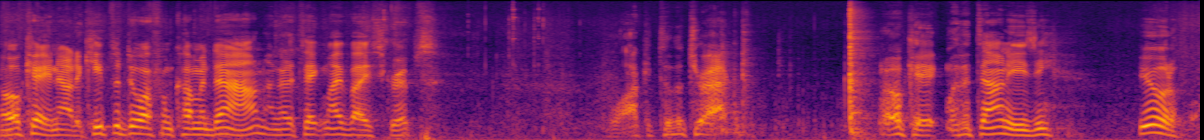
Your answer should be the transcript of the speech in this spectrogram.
Okay, now to keep the door from coming down, I'm going to take my vice grips, lock it to the track. Okay, let it down easy. Beautiful.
